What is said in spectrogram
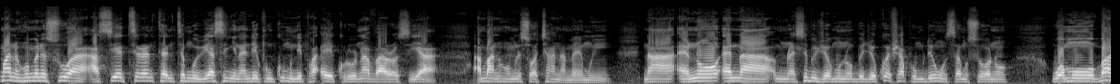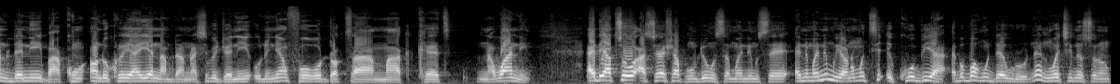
ama ne homene so a aseɛ tere ntɛntɛm wiase nyinaa de kunkum nipa ɛyɛ coronavirus yi a ama ne homene so ɔkyɛ anaman mu yi. Na ɛno ɛna mmarahyɛbadwa mu no badwako ahwɛ apɔmuden ho nsɛm soɔ no wɔ mo bandodani baako ɔno koro yɛ namda mmarahyɛbadwani ononyamfo dr mark kurt nawani. Ɛde ato asɔre ahwɛ apɔmuden ho nsɛm anim sɛ anim anim yɛ ɔnom te ekuo bi a ɛbɛbɔ ho dawuro na ɛno akyi no so no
